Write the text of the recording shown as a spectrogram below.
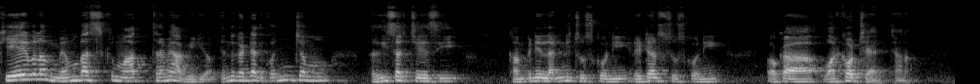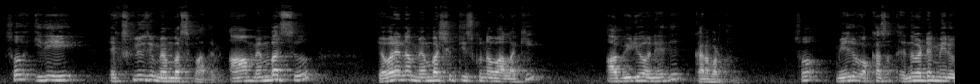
కేవలం మెంబర్స్కి మాత్రమే ఆ వీడియో. ఎందుకంటే అది కొంచెము రీసెర్చ్ చేసి కంపెనీలన్నీ చూసుకొని రిటర్న్స్ చూసుకొని ఒక వర్కౌట్ చేయాలి చాలా. సో ఇది ఎక్స్క్లూజివ్ మెంబర్స్ మాత్రమే. ఆ మెంబర్స్ ఎవరైనా మెంబర్షిప్ తీసుకున్న వాళ్ళకి ఆ వీడియో అనేది కనబడుతుంది. సో మీరు ఒక్కసారి ఎందుకంటే మీరు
